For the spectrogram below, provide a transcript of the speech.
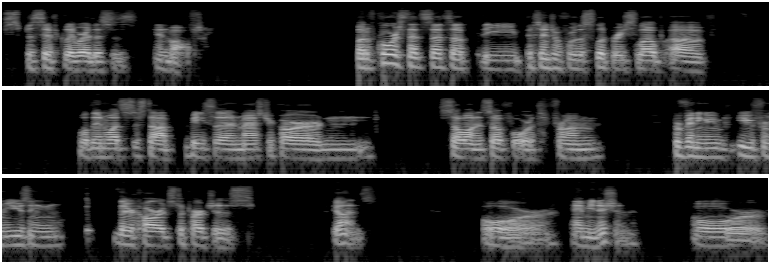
Specifically, where this is involved. But of course, that sets up the potential for the slippery slope of, well, then what's to stop Visa and MasterCard and so on and so forth from preventing you from using their cards to purchase guns or ammunition or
